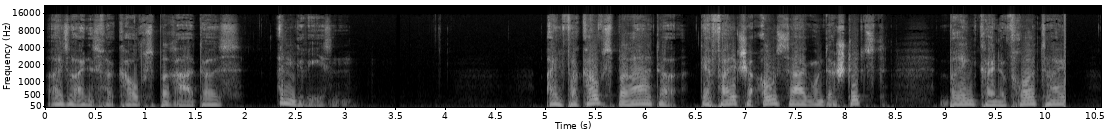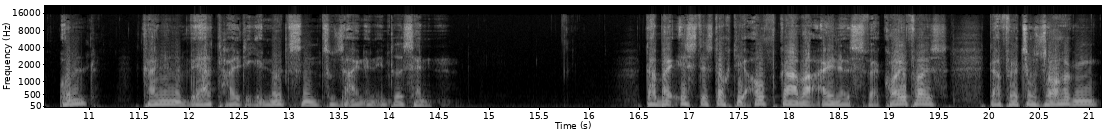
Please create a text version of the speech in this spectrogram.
also eines Verkaufsberaters, angewiesen. Ein Verkaufsberater, der falsche Aussagen unterstützt, bringt keine Vorteile und keinen werthaltigen Nutzen zu seinen Interessenten. Dabei ist es doch die Aufgabe eines Verkäufers, dafür zu sorgen,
